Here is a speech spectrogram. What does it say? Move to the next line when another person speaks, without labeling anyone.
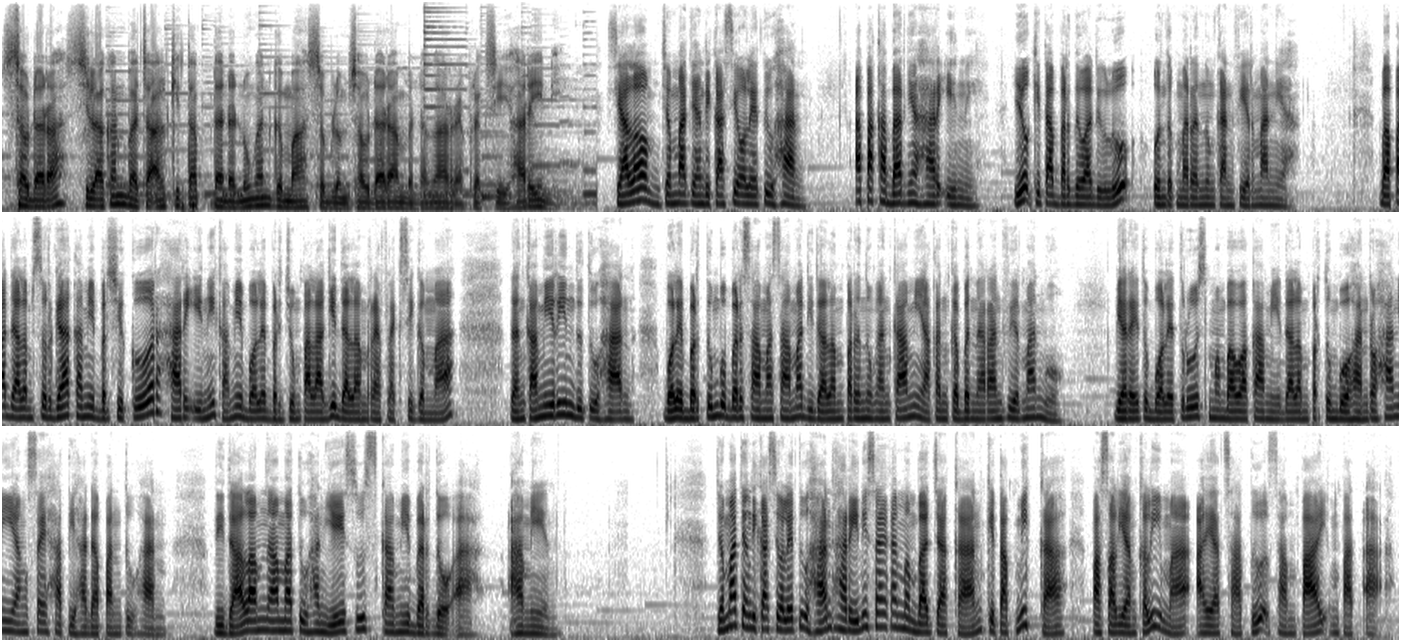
Saudara, silakan baca Alkitab dan Renungan Gemah sebelum saudara mendengar refleksi hari ini.
Shalom, jemaat yang dikasih oleh Tuhan. Apa kabarnya hari ini? Yuk kita berdoa dulu untuk merenungkan firman-Nya. Bapa dalam surga, kami bersyukur hari ini kami boleh berjumpa lagi dalam refleksi Gemah dan kami rindu Tuhan boleh bertumbuh bersama-sama di dalam perenungan kami akan kebenaran firman-Mu. Biar itu boleh terus membawa kami dalam pertumbuhan rohani yang sehat di hadapan Tuhan. Di dalam nama Tuhan Yesus kami berdoa. Amin. Jemaat yang dikasih oleh Tuhan, hari ini saya akan membacakan kitab Mika pasal yang kelima ayat 1 sampai 4a.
